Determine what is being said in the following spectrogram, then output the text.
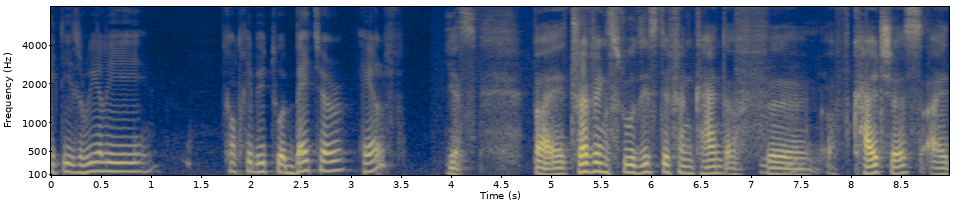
it is really contribute to a better health? Yes. By traveling through these different kind of, uh, of cultures, I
